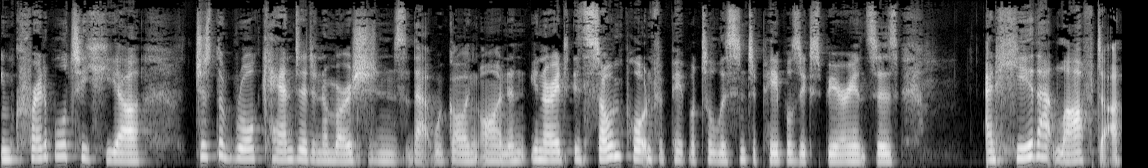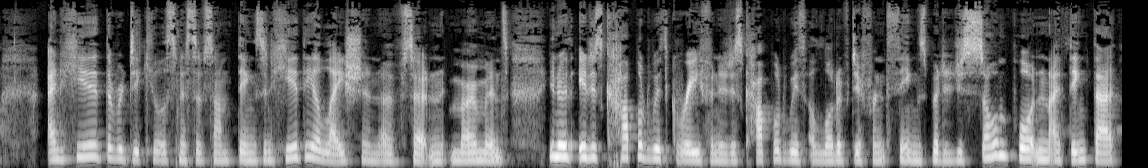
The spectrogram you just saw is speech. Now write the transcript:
incredible to hear just the raw, candid and emotions that were going on. And, you know, it, it's so important for people to listen to people's experiences and hear that laughter and hear the ridiculousness of some things and hear the elation of certain moments. You know, it is coupled with grief and it is coupled with a lot of different things, but it is so important, I think, that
